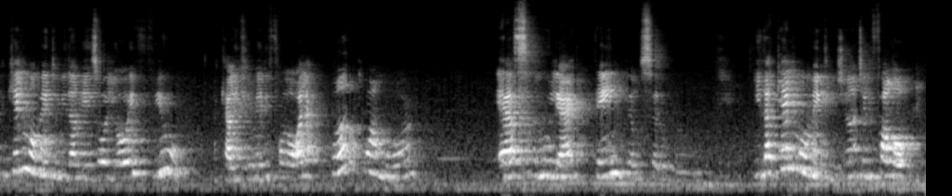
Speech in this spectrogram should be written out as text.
Naquele momento, Miramês olhou e viu aquela enfermeira e falou: Olha quanto amor essa mulher tem pelo ser humano. E daquele momento em diante, ele falou:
